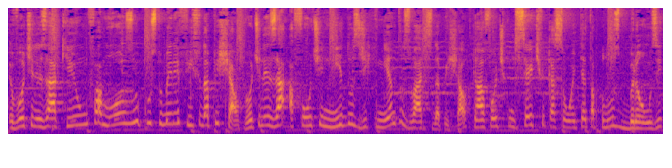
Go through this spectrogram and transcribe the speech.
eu vou utilizar aqui um famoso custo-benefício da Pichal. Vou utilizar a fonte Nidos de 500 watts da Pichal, que é uma fonte com certificação 80 Plus bronze,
